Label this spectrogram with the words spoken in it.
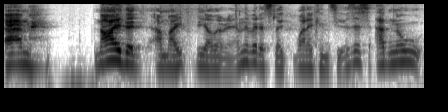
um, now that I'm out the other end of it, it's like what I can see is this. I had no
